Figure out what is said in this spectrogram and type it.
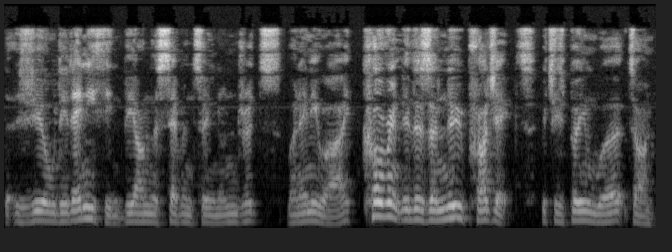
that has yielded anything beyond the 1700s. Well, anyway, currently there's a new project which is being worked on,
